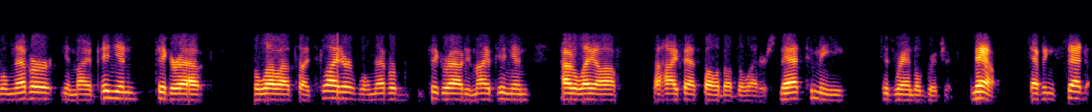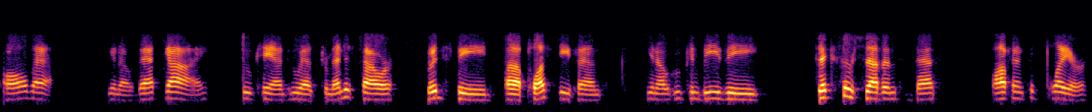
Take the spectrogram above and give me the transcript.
will never, in my opinion, figure out the low outside slider. Will never figure out, in my opinion, how to lay off the high fastball above the letters. That to me is Randal Grichuk. Now, having said all that, you know, that guy who can, who has tremendous power, good speed, uh, plus defense, you know, who can be the sixth or seventh best offensive player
